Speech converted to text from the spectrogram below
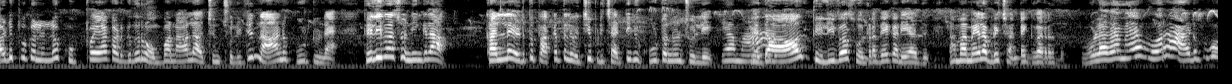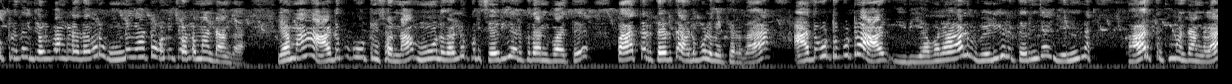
அடுப்புக்கல்ல குப்பையா கிடக்குது. ரொம்ப நாள் ஆச்சுன்னு சொல்லிட்டு நானும் கூட்டுனேன். தெளிவா சொன்னீங்களா? கல்லை எடுத்து பக்கத்துல வச்சு இப்படி சட்டிக்கு கூட்டணும்னு சொல்லி. ஏமா ஏதாவது தெளிவா சொல்றதே கிடையாது. நம்ம மேல அப்படியே சண்டைக்கு வர்றது. உலகமே ஒரு அடுப்பு கூட்டுறதுன்னு சொல்லுவாங்களே தவிர உன்னையாட்டம் ஒன்றும் சொல்ல மாட்டாங்க. ஏம்மா அடுப்பு கூட்டு சொன்னால் மூணு கல் இப்படி சரியா இருக்குதான்னு பார்த்து பாத்திரத்தை எடுத்து அடுப்பில் வைக்கிறதா? அதை விட்டு போட்டு இது எவ்வளோ வெளியில் தெரிஞ்சால் என்ன கார் துப்ப மாட்டாங்களா?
